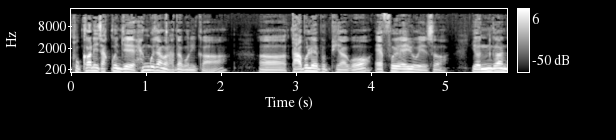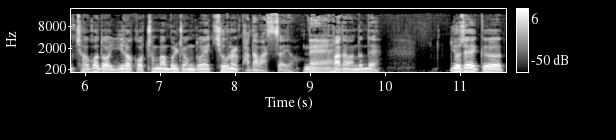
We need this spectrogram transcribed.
북한이 자꾸 이제 핵무장을 하다 보니까 어, WFP하고 FAO에서 연간 적어도 1억 5천만 불 정도의 지원을 받아왔어요. 네. 받아왔는데 요새 그,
